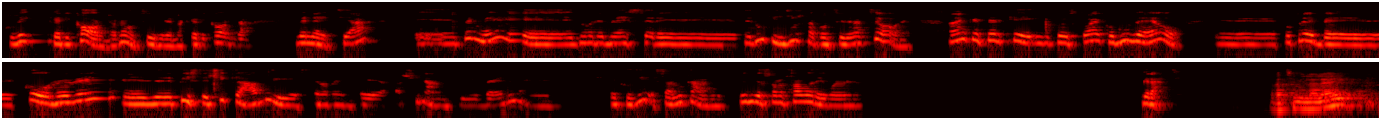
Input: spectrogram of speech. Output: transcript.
così che ricorda, non simile, ma che ricorda Venezia, eh, per me dovrebbe essere tenuto in giusta considerazione, anche perché in questo ecomuseo eh, potrebbe correre eh, delle piste ciclabili estremamente affascinanti, belle e, così salutari. Quindi io sono favorevole. Grazie. Grazie mille a lei.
